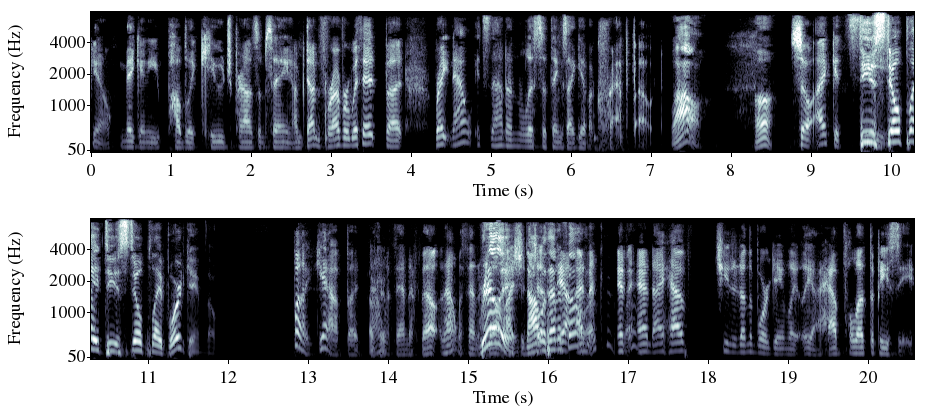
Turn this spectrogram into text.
you know, make any public huge pronouncements saying I'm done forever with it. But right now, it's not on the list of things I give a crap about. Wow. Huh. So I could see. Do you still play? Do you still play board game though? Well, yeah, but Okay. not with NFL. Not with NFL. Really? I should Not say- with yeah, NFL? and, Okay, and, wow. and I have cheated on the board game lately. I have pulled out the PC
